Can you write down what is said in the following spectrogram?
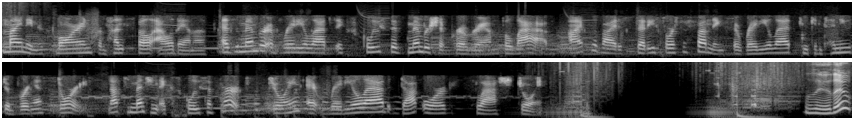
My name is Lauren from Huntsville, Alabama. As a member of Radiolab's exclusive membership program, The Lab, I provide a steady source of funding so Radiolab can continue to bring us stories, not to mention exclusive perks. Join at radiolab.org slash join. Lulu,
